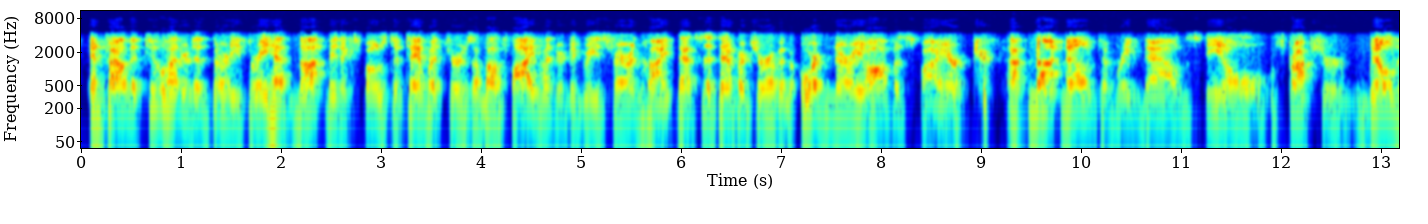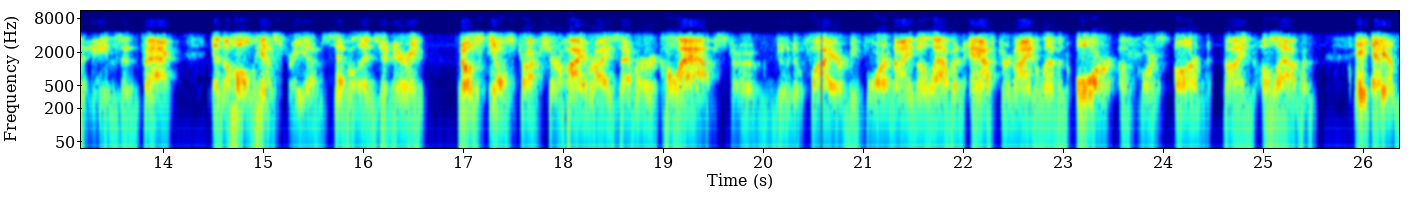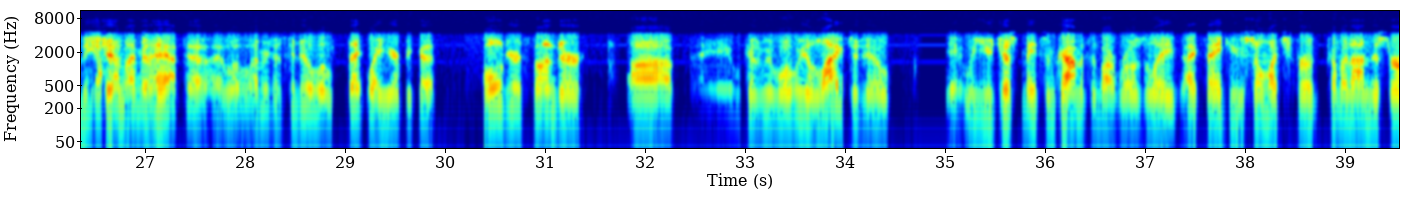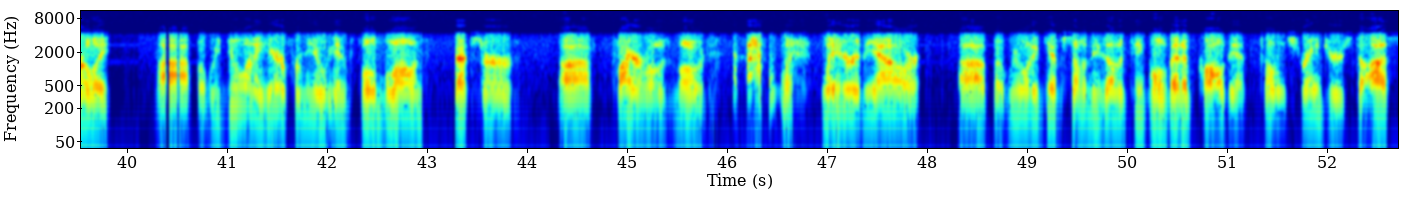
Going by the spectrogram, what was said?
and found that 233 had not been exposed to temperatures above 500 degrees Fahrenheit. That's the temperature of an ordinary office fire, uh, not known to bring down steel structured buildings. In fact, in the whole history of civil engineering, no steel structure high rise ever collapsed uh, due to fire before 9 11, after 9 11, or, of course, on 9 11. Hey Jim, Jim, I'm going to have to uh, let me just do a little segue here because hold your thunder, uh, because we what we would like to do. eh, we- You just made some comments about Rosalee. I thank you so much for coming on this early, uh, but we do want to hear from you in full blown Fetzer uh, fire hose mode later in the hour. Uh, but we want to give some of these other people that have called in, total strangers to us,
